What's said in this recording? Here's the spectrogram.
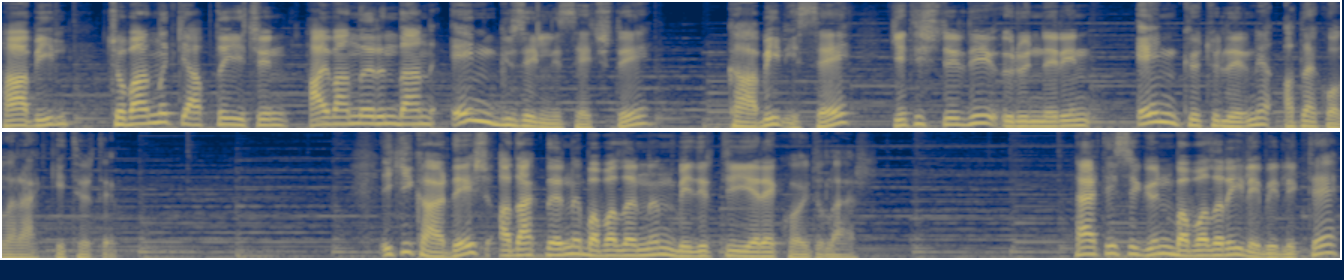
Habil, çobanlık yaptığı için hayvanlarından en güzelini seçti, Kabil ise yetiştirdiği ürünlerin en kötülerini adak olarak getirdi. İki kardeş adaklarını babalarının belirttiği yere koydular. Ertesi gün babaları ile birlikte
